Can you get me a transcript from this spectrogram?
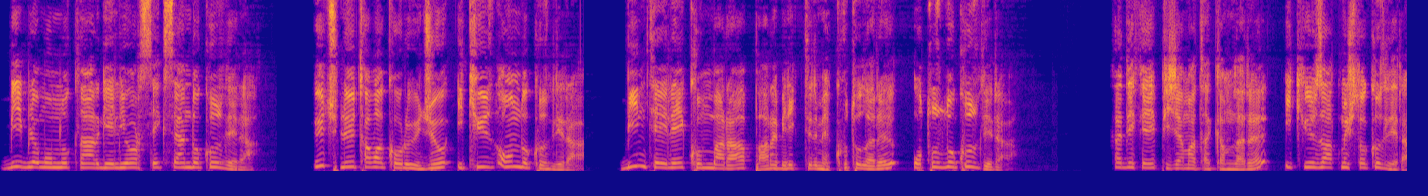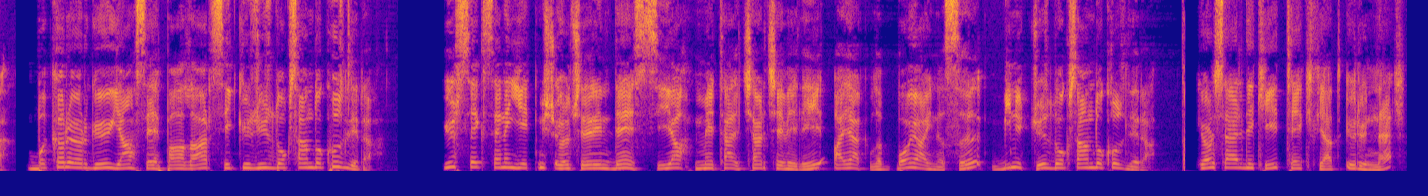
Biblo mumluklar geliyor 89 lira. Üçlü tava koruyucu 219 lira. 1000 TL kumbara para biriktirme kutuları 39 lira. Kadife pijama takımları 269 lira. Bakır örgü yan sehpalar 899 lira. 180'e 70 ölçülerinde siyah metal çerçeveli ayaklı boy aynası 1399 lira. Görseldeki tek fiyat ürünler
